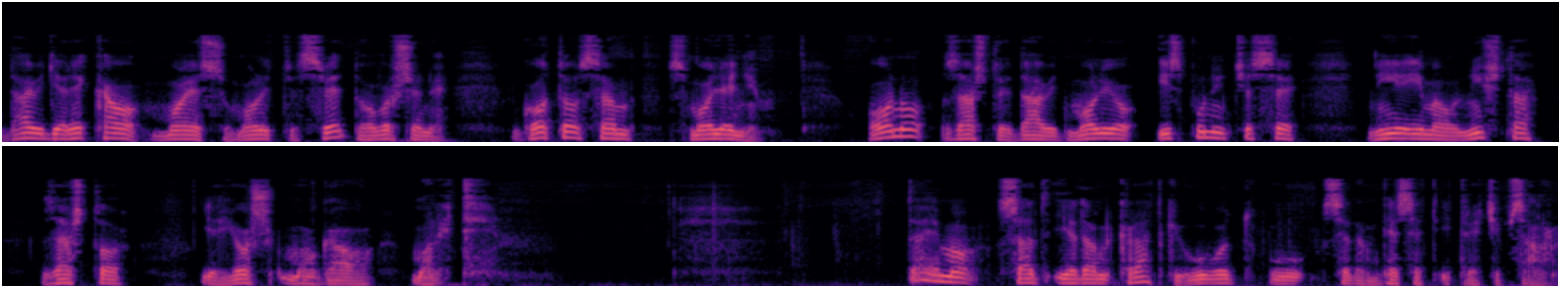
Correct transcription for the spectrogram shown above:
David je rekao, moje su molitve sve dovršene, gotov sam s moljenjem. Ono zašto je David molio ispunit će se, nije imao ništa zašto je još mogao moliti. Dajemo sad jedan kratki uvod u 73. psalam.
